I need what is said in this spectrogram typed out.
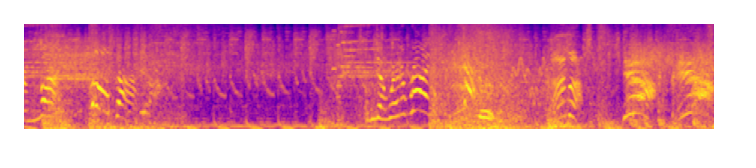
are mine! Bullseye! Nowhere to run! I'm up! Yeah! Yeah!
